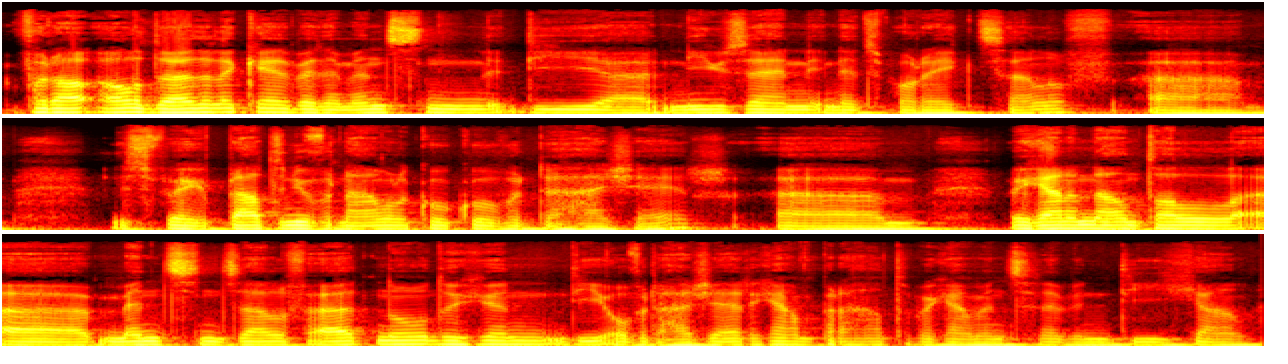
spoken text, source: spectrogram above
voor alle duidelijkheid bij de mensen die nieuw zijn in het project zelf. Ehm, dus we praten nu voornamelijk ook over de HR. Um, we gaan een aantal uh, mensen zelf uitnodigen die over de HR gaan praten. We gaan mensen hebben die gaan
